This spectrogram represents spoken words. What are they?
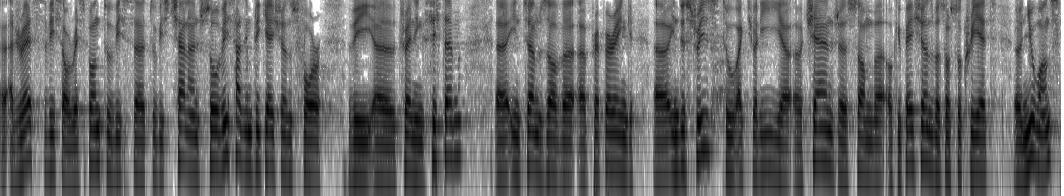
uh, address this or respond to this, uh, to this challenge. So this has implications for the training system in terms of preparing industries to actually change some occupations, but also create new ones.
